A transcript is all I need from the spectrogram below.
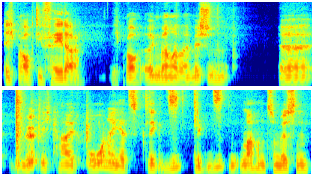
Ich brauche die Fader. Ich brauche irgendwann mal beim Mischen äh, die Möglichkeit, ohne jetzt Klick, zzz, Klick zzz machen zu müssen,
